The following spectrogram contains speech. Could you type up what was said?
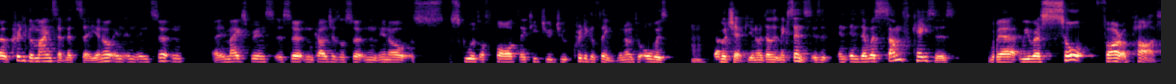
uh, critical mindset, let's say, you know, in, in, in certain, uh, in my experience, uh, certain cultures or certain, you know, s- schools of thought, they teach you to critical think, you know, to always mm. double check, you know, does it make sense? Is it, and, and there were some cases where we were so far apart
